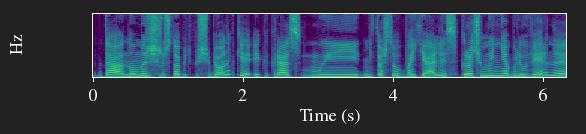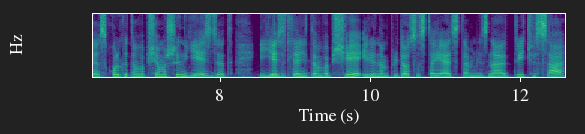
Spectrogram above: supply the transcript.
Да, но мы решили стопить по щебенке, и как раз мы не то чтобы боялись, короче, мы не были уверены, сколько там вообще машин ездят, и ездят ли они там вообще, или нам придется стоять там, не знаю, три часа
